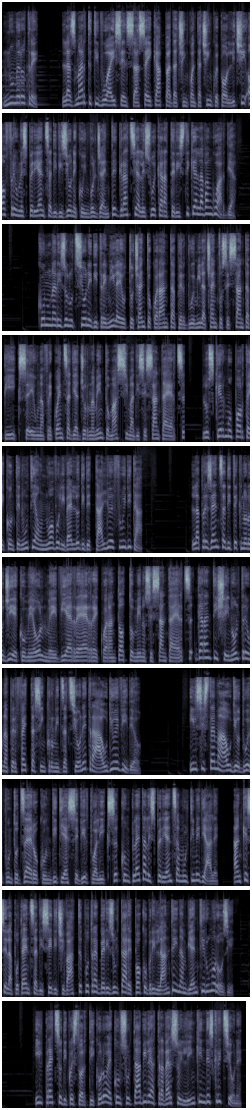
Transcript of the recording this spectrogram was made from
Numero 3. La Smart TV iSense A6K da 55 pollici offre un'esperienza di visione coinvolgente grazie alle sue caratteristiche all'avanguardia. Con una risoluzione di 3840x2160 px e una frequenza di aggiornamento massima di 60 Hz, lo schermo porta i contenuti a un nuovo livello di dettaglio e fluidità. La presenza di tecnologie come Olme e VRR 48-60 Hz garantisce inoltre una perfetta sincronizzazione tra audio e video. Il sistema audio 2.0 con DTS Virtual X completa l'esperienza multimediale, anche se la potenza di 16 watt potrebbe risultare poco brillante in ambienti rumorosi. Il prezzo di questo articolo è consultabile attraverso il link in descrizione.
